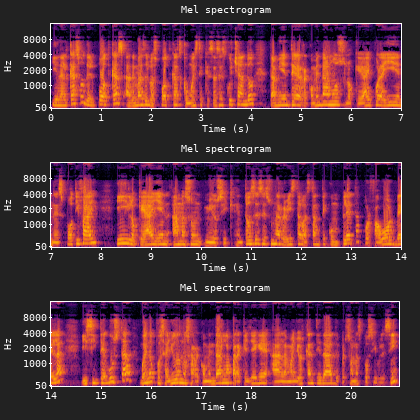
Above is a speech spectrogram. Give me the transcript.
Y en el caso del podcast, además de los podcasts como este que estás escuchando, también te recomendamos lo que hay por ahí en Spotify y lo que hay en Amazon Music. Entonces es una revista bastante completa, por favor, vela y si te gusta, bueno, pues ayúdanos a recomendarla para que llegue a la mayor cantidad de personas posible, ¿sí?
